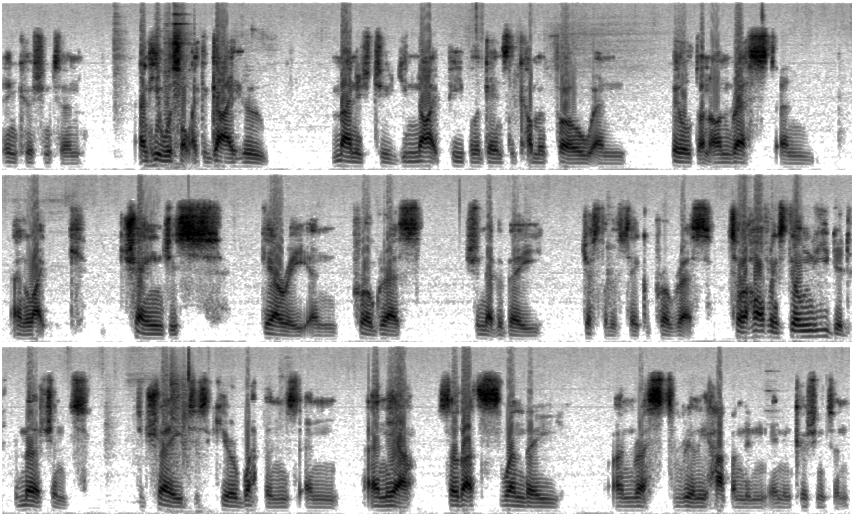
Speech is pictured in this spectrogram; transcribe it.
in Cushington. And he was sort of like a guy who managed to unite people against the common foe and built on unrest and and like change is scary and progress should never be just for the sake of progress. So the halflings still needed the merchants to trade to secure weapons and and yeah, so that's when the unrest really happened in in, Cushington.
